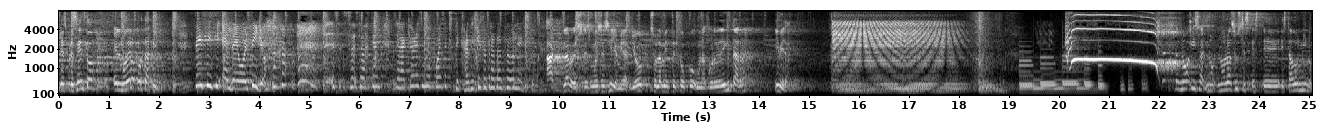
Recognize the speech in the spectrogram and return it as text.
Les presento el modelo portátil. Sí, sí, sí, el de bolsillo. Se- Sebastián, ¿será que ahora sí me puedes explicar de qué se trata todo esto? Ah, claro, es, es muy sencillo. Mira, yo solamente toco un acorde de guitarra y mira. No, Isa, no, no lo asustes, es- eh, está dormido,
